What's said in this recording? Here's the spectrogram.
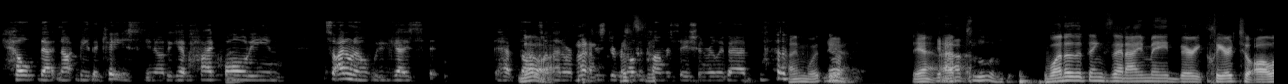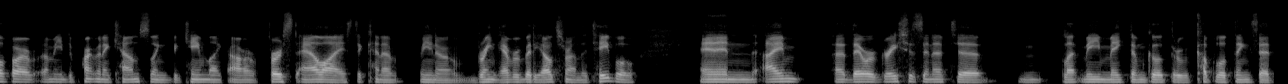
help that not be the case. You know, to give high quality and so I don't know if you guys have thoughts no, on that or if I, I just derailed the conversation really bad. I'm with you. Yeah, yeah absolutely. One of the things that I made very clear to all of our, I mean, Department of Counseling became like our first allies to kind of, you know, bring everybody else around the table. And I'm, uh, they were gracious enough to let me make them go through a couple of things that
